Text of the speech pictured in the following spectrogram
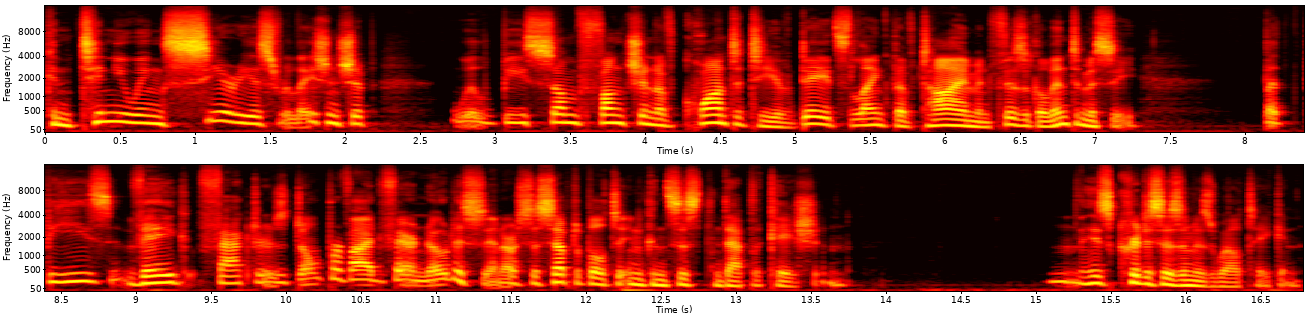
continuing serious relationship will be some function of quantity of dates, length of time, and physical intimacy. But these vague factors don't provide fair notice and are susceptible to inconsistent application. His criticism is well taken.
